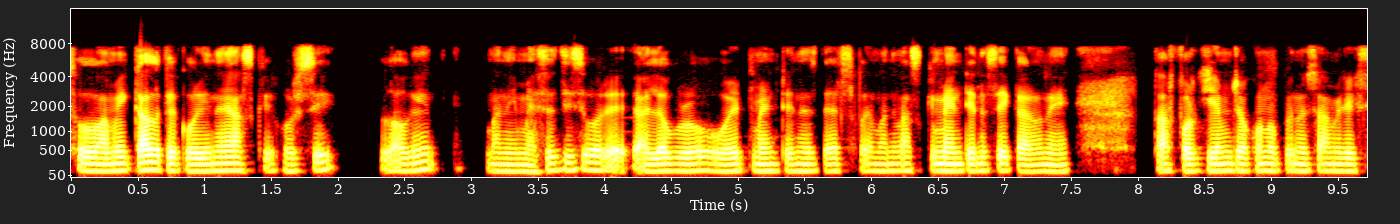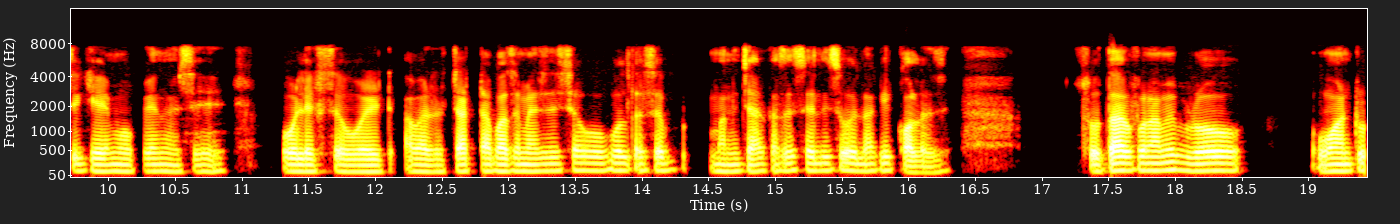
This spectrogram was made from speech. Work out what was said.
সো আমি কালকে করি নাই, আজকে করছি। লগ ইন মানে মেসেজ দিছি ওরে I love bro wait maintenance that's why মানে আজকে মেনটেনেন্স এই কারণে। তারপর গেম যখন ওপেন হয়েছে, আমি লিখছি গেম ওপেন হয়েছে। ও লিখছে ওয়েট আবার চারটা বাজে মেসেজ দিছে, ও বলতেছে মানে যার কাছে সেল দিছে ওই নাকি কলেজে সো তারপর আমি ব্রো ওয়ান টু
